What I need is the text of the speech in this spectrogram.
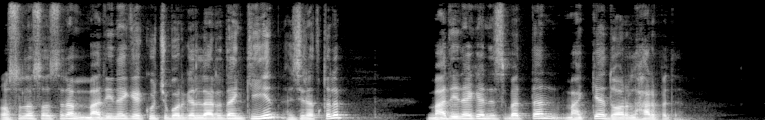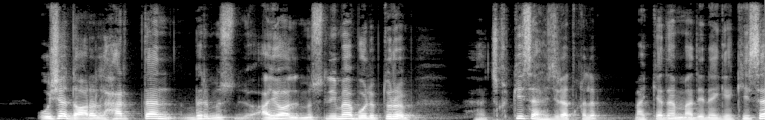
rasululloh sollallohu alayhi vasallam madinaga ko'chib borganlaridan keyin hijrat qilib madinaga nisbatan makka doril harb edi. O'sha doril harbdan bir ayol muslima bo'lib turib chiqib kelsa hijrat qilib makkadan madinaga kelsa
